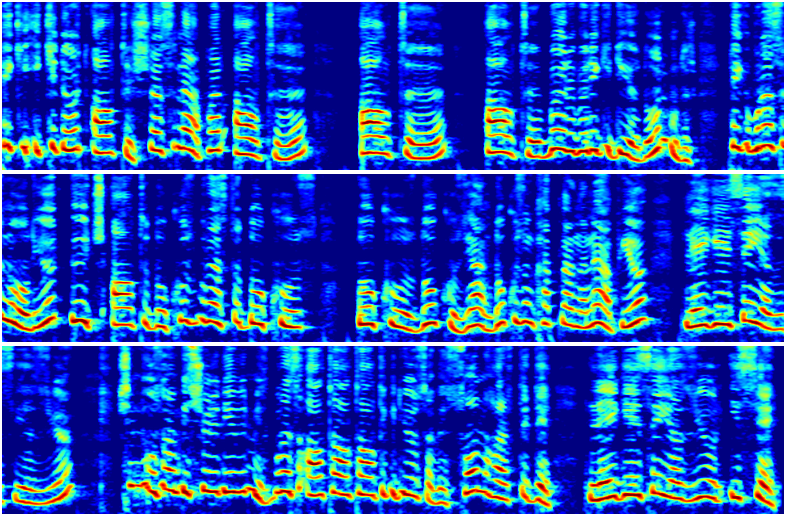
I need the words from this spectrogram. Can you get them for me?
Peki 2 4 6 şurası ne yapar? 6 6 6 böyle böyle gidiyor. Doğru mudur? Peki burası ne oluyor? 3, 6, 9. Burası da 9, 9, 9. Yani 9'un katlarına ne yapıyor? LGS yazısı yazıyor. Şimdi o zaman biz şöyle diyebilir miyiz? Burası 6, 6, 6 gidiyorsa ve son harfte de LGS yazıyor ise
